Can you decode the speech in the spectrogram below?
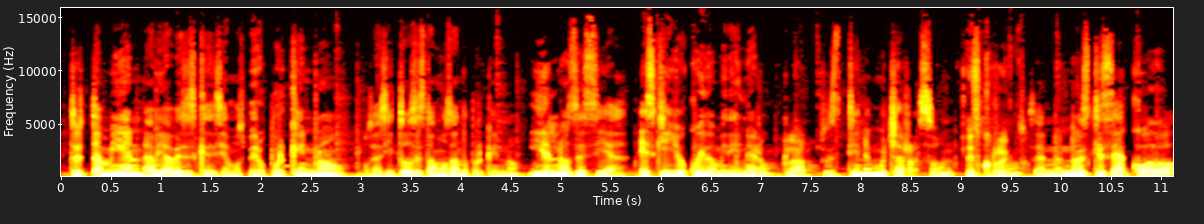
Entonces también había veces que decíamos, pero ¿por qué no? O sea, si todos estamos dando, ¿por qué no? Y él nos decía, es que yo cuido mi dinero. Claro, Pues tiene mucha razón. es ¿no? correcto. O sea, no, no es que sea codo,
